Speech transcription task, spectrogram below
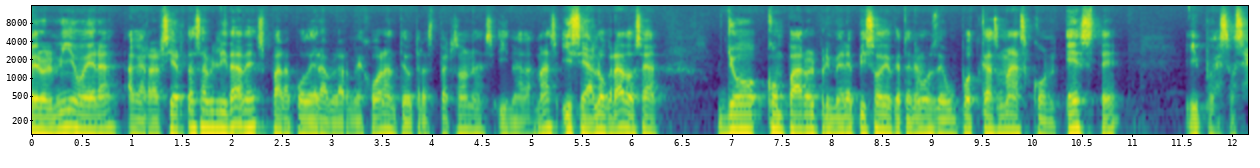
pero el mío era agarrar ciertas habilidades para poder hablar mejor ante otras personas y nada más. Y se ha logrado, o sea, yo comparo el primer episodio que tenemos de un podcast más con este y pues, o sea...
